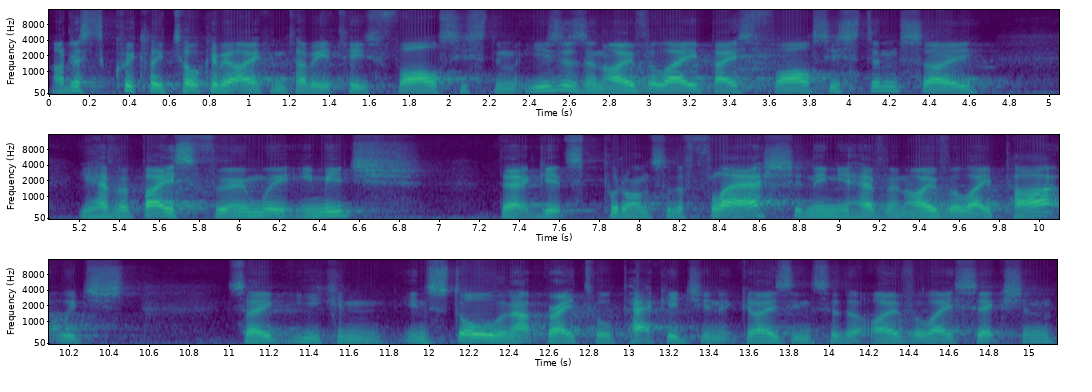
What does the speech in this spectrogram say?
I'll just quickly talk about OpenWRT's file system. It uses an overlay-based file system, so you have a base firmware image that gets put onto the flash and then you have an overlay part which so you can install and upgrade to a package and it goes into the overlay section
